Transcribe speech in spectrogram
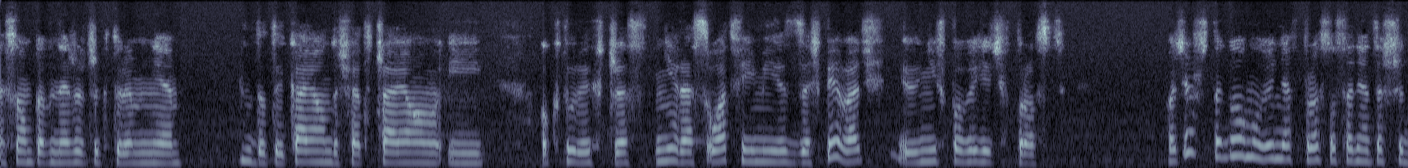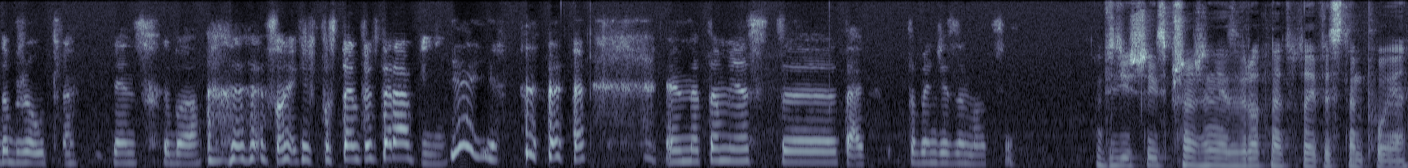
Y, są pewne rzeczy, które mnie dotykają, doświadczają i o których czas, nieraz łatwiej mi jest zaśpiewać, y, niż powiedzieć wprost. Chociaż tego mówienia wprost ostatnio też się dobrze uczę, więc chyba są jakieś postępy w terapii. Jej! Natomiast y, tak, to będzie z emocji. Widzisz, czyli sprzężenie zwrotne tutaj występuje.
